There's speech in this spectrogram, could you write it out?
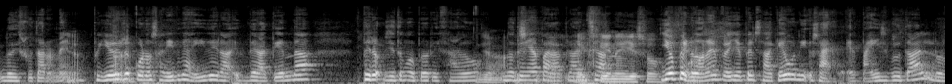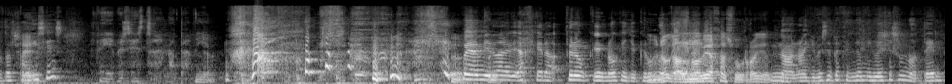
lo disfrutaron, ¿eh? Ya, Pero yo claro. recuerdo salir de ahí, de la, de la tienda, pero yo tengo el pelo rizado, Ya, no tenía para la plancha. y eso- Yo, perdón, ¿eh? pero yo pensaba, qué bonito, o sea, el país brutal, los dos Sí. países, pero yo pensé, esto no para mí. Ya. Vaya mierda de viajera, pero que no, que yo quiero un Bueno, cada hotel. uno viaja a su rollo. tío. No, no, yo hubiese preferido mil veces un hotel,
